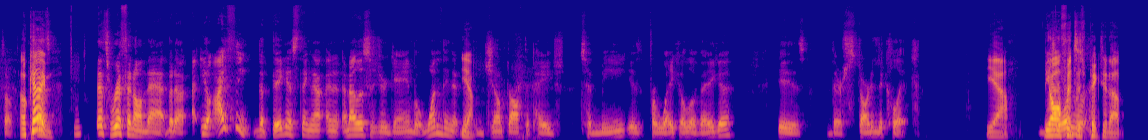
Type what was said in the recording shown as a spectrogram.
So Okay. that's, that's riffing on that. But uh, you know, I think the biggest thing, that, and I know this is your game, but one thing that, that Yeah. jumped off the page to me is for Waco La Vega is they're starting to click. Yeah. The offense has picked it up.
